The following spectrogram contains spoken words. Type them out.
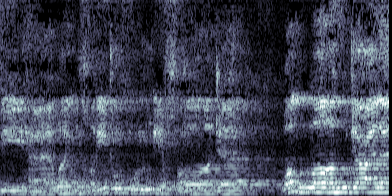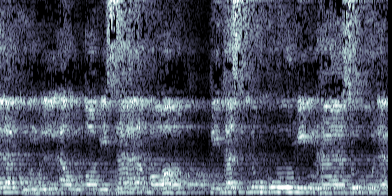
فيها ويخرجكم إخراجا. والله جعل لكم الأرض بساقا لتسلكوا منها سبلا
